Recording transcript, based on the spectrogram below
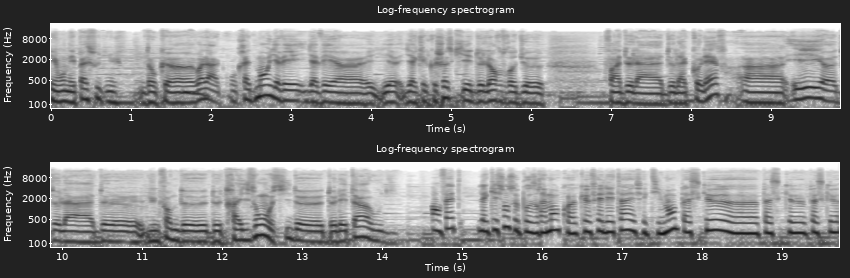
et on n'est pas soutenu. Donc euh, voilà, concrètement, il y avait, il y avait, euh, y a- quelque chose qui est de l'ordre de, enfin de la de la colère euh, et de la d'une forme de, trahison aussi de, de l'État En fait, la question se pose vraiment quoi. Que fait l'État effectivement Parce que parce que parce que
